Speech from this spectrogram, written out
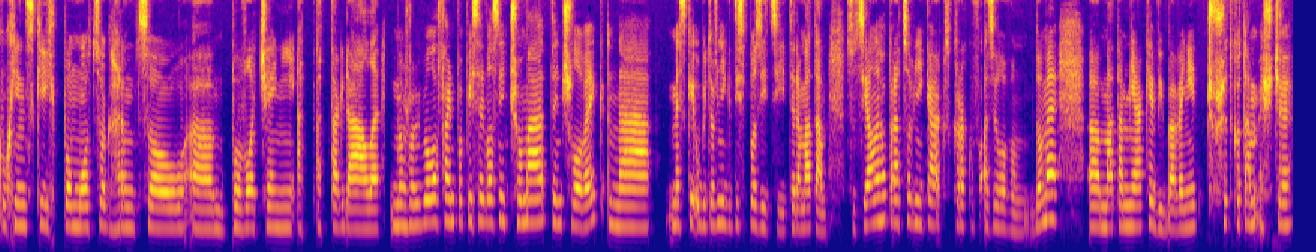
kuchynských pomôcok, hrncov, um, povlečení a, a tak dále. Možno by bolo fajn popísať vlastne, čo má ten človek na mestskej ubytovni k dispozícii. Teda má tam sociálneho pracovníka, skoro ako v azylovom dome, má tam nějaké vybavení. Čo všetko tam ještě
